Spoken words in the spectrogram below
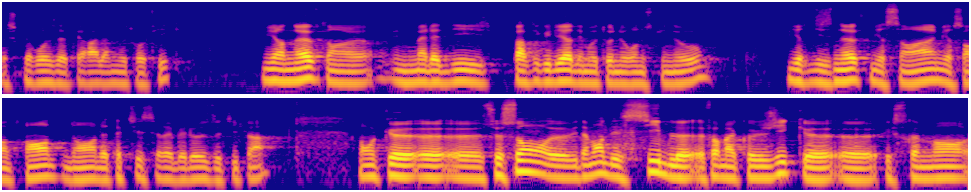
la sclérose latérale amyotrophique. MIR9 dans une maladie particulière des motoneurones spinaux. MIR19, MIR101, MIR130 dans la taxie cérébelleuse de type 1. Donc, ce sont évidemment des cibles pharmacologiques extrêmement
